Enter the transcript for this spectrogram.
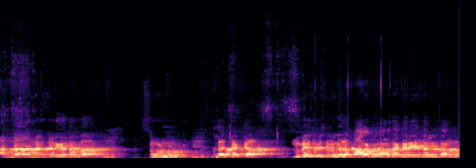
అన్న అని అంటాడు కదా అవ్వ. చూడు లచ్చక్క. నువ్వే చూసినావు కదా పాలకుమార్ దగ్గర ఏం జరుగుతుందో?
